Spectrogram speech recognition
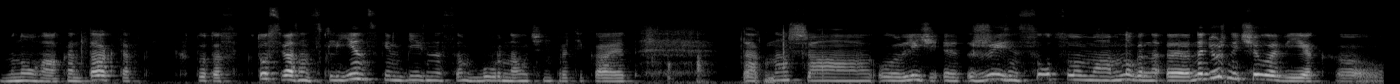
много контактов, кто-то, кто связан с клиентским бизнесом, бурно очень протекает. Так, наша лич... Э, жизнь социума, много э, надежный человек, э,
